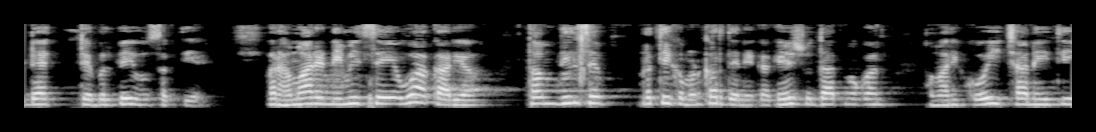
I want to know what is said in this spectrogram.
डेथ टेबल पे ही हो सकती है। पर हमारे निमित्त से हुआ कार्य तो हम दिल से प्रतिक्रमण कर देने का कहे शुद्धात्मा भगवान हमारी कोई इच्छा नहीं थी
